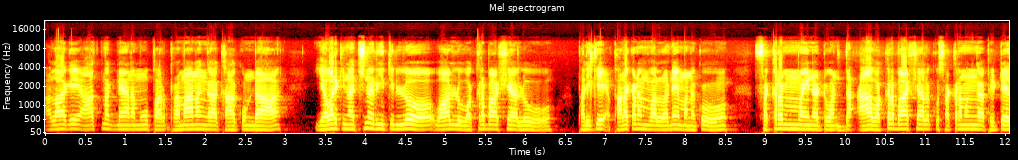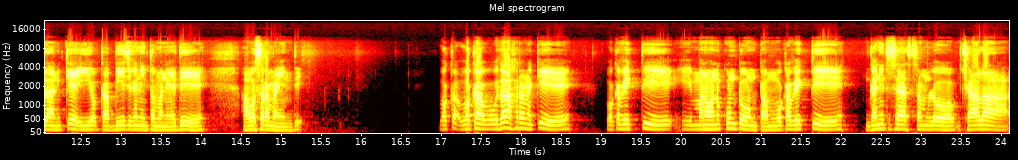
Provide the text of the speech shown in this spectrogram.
అలాగే ఆత్మజ్ఞానము ప ప్రమాణంగా కాకుండా ఎవరికి నచ్చిన రీతిల్లో వాళ్ళు వక్రభాష్యాలు పలికే పలకడం వల్లనే మనకు సక్రమమైనటువంటి ఆ వక్ర భాష్యాలకు సక్రమంగా పెట్టేదానికే ఈ యొక్క బీజగణితం అనేది అవసరమైంది. ఒక ఒక ఉదాహరణకి ఒక వ్యక్తి మనం అనుకుంటూ ఉంటాం ఒక వ్యక్తి గణిత శాస్త్రంలో చాలా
